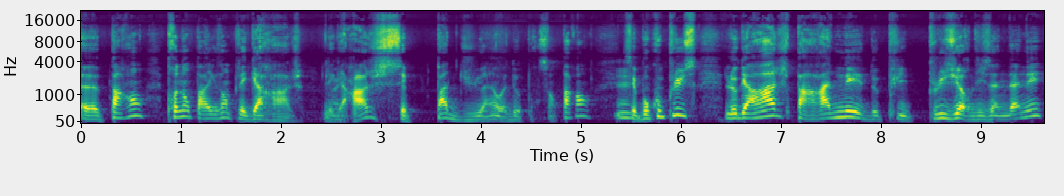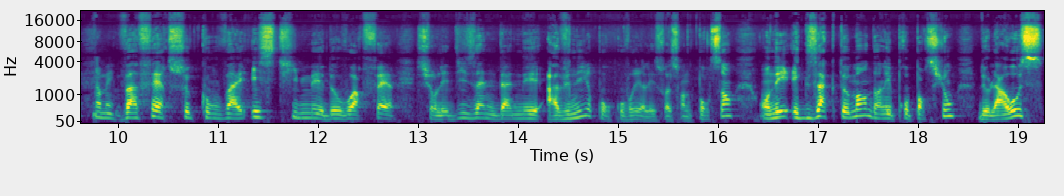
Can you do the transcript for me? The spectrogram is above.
euh, par an. Prenons par exemple les garages. Les garages, c'est pas du 1 ou 2% par an. Mm. C'est beaucoup plus. Le garage, par année, depuis plusieurs dizaines d'années, va faire ce qu'on va estimer devoir faire sur les dizaines d'années à venir pour couvrir les 60%. On est exactement dans les proportions de la hausse,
